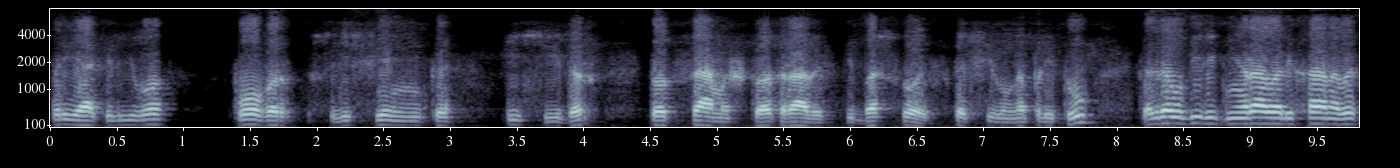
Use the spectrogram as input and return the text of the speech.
Приятель его, повар священника Исидор, тот самый, что от радости босой вскочил на плиту, когда убили генерала Лиханова,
